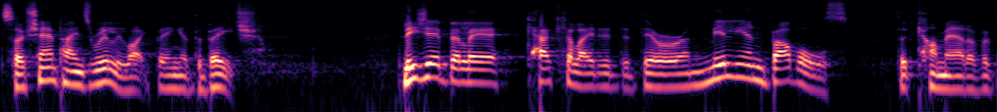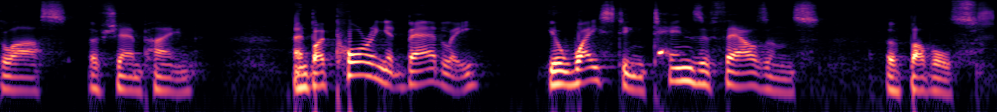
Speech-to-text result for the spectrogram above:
So champagne's really like being at the beach. Liger-Belair calculated that there are a million bubbles that come out of a glass of champagne. And by pouring it badly, you're wasting tens of thousands of bubbles.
